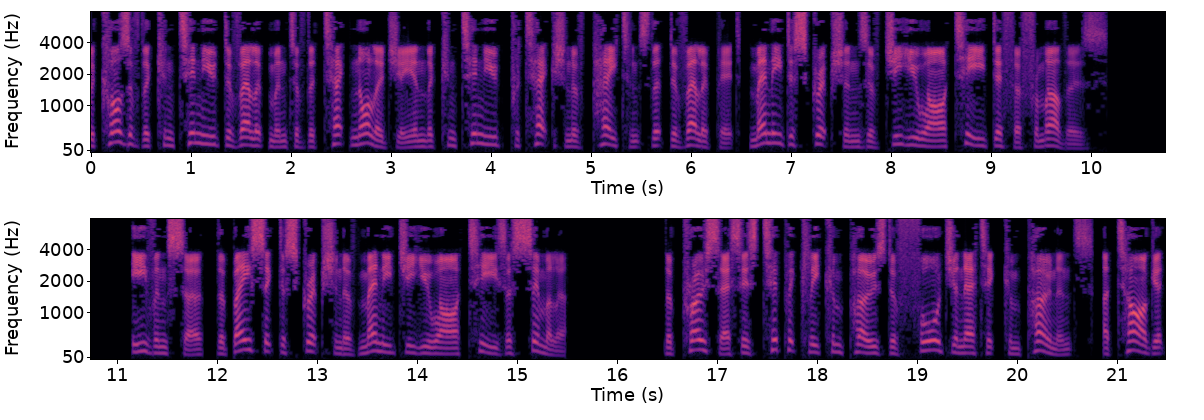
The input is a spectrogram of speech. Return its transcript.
Because of the continued development of the technology and the continued protection of patents that develop it, many descriptions of GURT differ from others. Even so, the basic description of many GURTs are similar. The process is typically composed of four genetic components, a target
